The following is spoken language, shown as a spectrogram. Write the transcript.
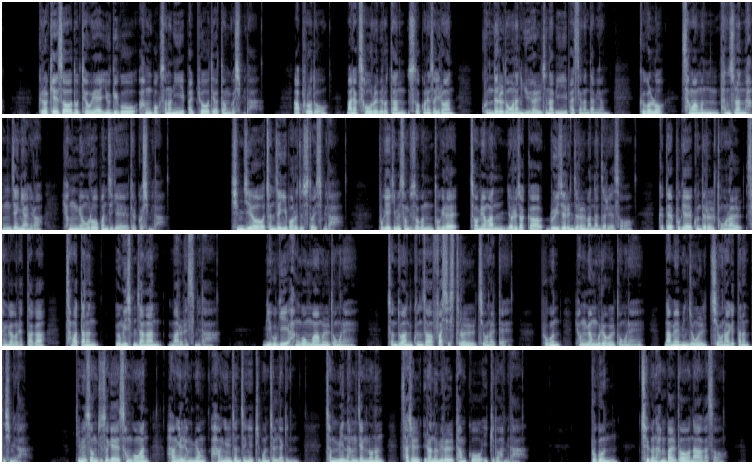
그렇게 해서 노태우의 6.29 항복선언이 발표되었던 것입니다. 앞으로도 만약 서울을 비롯한 수도권에서 이러한 군대를 동원한 유혈 진압이 발생한다면 그걸로 상황은 단순한 항쟁이 아니라 혁명으로 번지게 될 것입니다. 심지어 전쟁이 벌어질 수도 있습니다. 북의 김일성 주석은 독일의 저명한 여류 작가 루이제 린저를 만난 자리에서 그때 북의 군대를 동원할 생각을 했다가 참았다는 의미심장한 말을 했습니다. 미국이 항공모함을 동원해 전두환 군사 파시스트를 지원할 때 북은 혁명 무력을 동원해 남의 민중을 지원하겠다는 뜻입니다. 김일성 주석의 성공한 항일혁명, 항일전쟁의 기본 전략인 전민항쟁론은 사실 이런 의미를 담고 있기도 합니다. 북은 최근 한 발 더 나아가서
